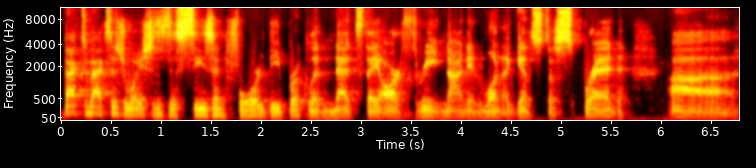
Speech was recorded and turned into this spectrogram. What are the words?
Back to back situations this season for the Brooklyn Nets. They are three, nine, and one against the spread. Uh,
